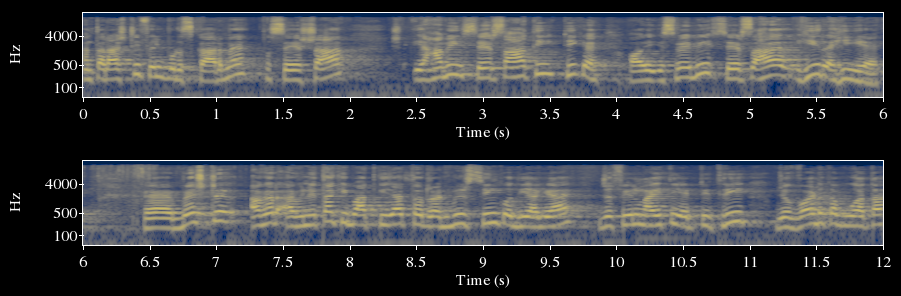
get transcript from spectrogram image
अंतर्राष्ट्रीय फ़िल्म पुरस्कार में तो शेरशाह यहाँ भी शेरशाह थी, ठीक है? और इसमें भी शेरशाह ही रही है। बेस्ट अगर अभिनेता की बात की जाए तो रणवीर सिंह को दिया गया है, जो फ़िल्म आई थी 83 जो वर्ल्ड कप हुआ था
